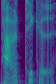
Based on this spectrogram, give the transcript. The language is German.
Partikel.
